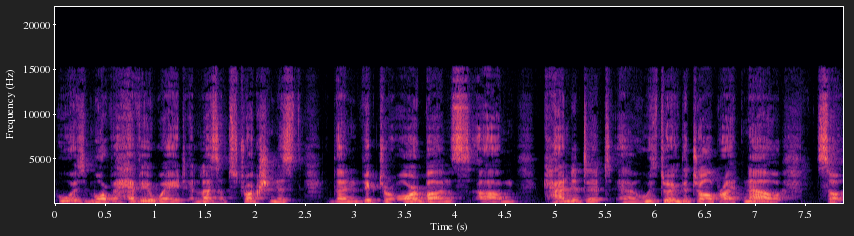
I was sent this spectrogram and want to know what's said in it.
who is more of a heavyweight and less obstructionist than Viktor Orban's um, candidate, uh, who's doing the job right now. So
